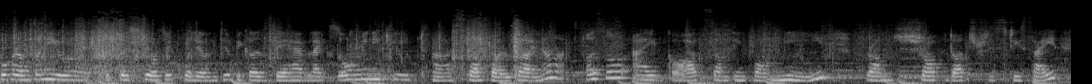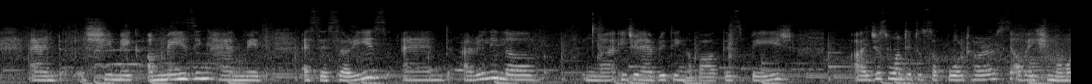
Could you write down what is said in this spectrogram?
पोखरामा पनि यो यसको स्टोर चाहिँ खोल्यो हुन्थ्यो because they have like so many cute स्टफहरू छ होइन also I got something for me from shop.srishti and she make amazing handmade accessories and I really love uh, each and everything about this page I just wanted to support her. अब एकछिन ममा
